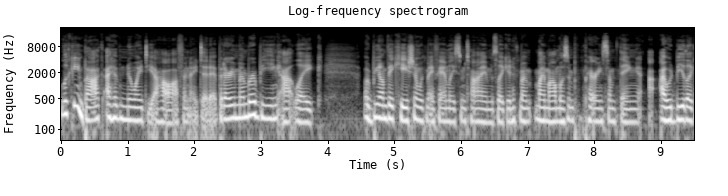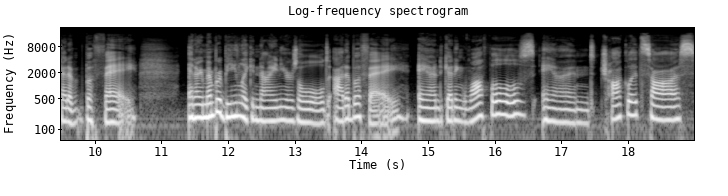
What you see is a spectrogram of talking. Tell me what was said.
Looking back, I have no idea how often I did it, but I remember being at like I would be on vacation with my family sometimes, like, and if my, my mom wasn't preparing something, I would be like at a buffet. And I remember being like nine years old at a buffet and getting waffles and chocolate sauce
